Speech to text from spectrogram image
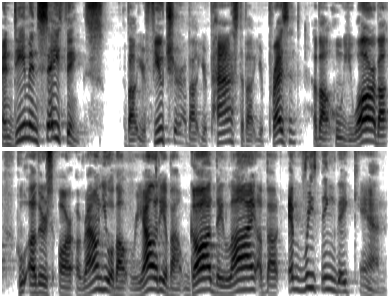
And demons say things about your future, about your past, about your present, about who you are, about who others are around you, about reality, about God. They lie about everything they can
